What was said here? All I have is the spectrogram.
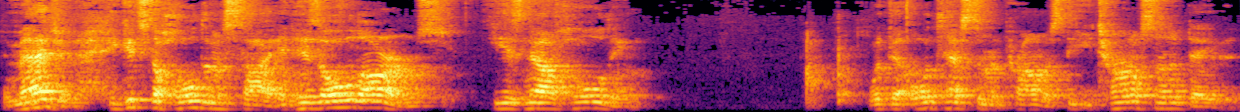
Imagine, he gets to hold the Messiah. In his old arms, he is now holding what the Old Testament promised the eternal Son of David,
